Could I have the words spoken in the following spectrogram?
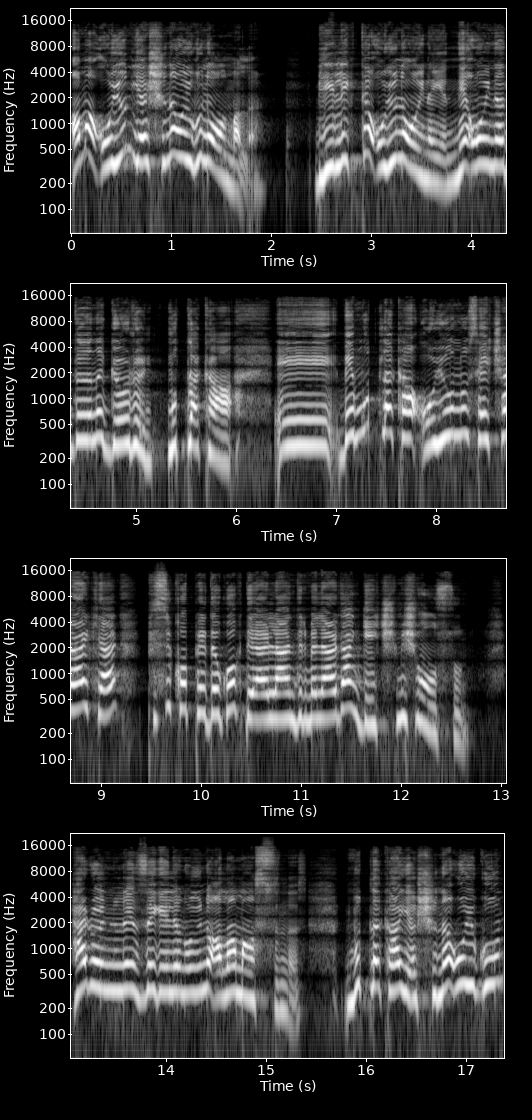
Ama oyun yaşına uygun olmalı. Birlikte oyun oynayın. Ne oynadığını görün mutlaka. Ee, ve mutlaka oyunu seçerken psikopedagog değerlendirmelerden geçmiş olsun. Her önünüze gelen oyunu alamazsınız. Mutlaka yaşına uygun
